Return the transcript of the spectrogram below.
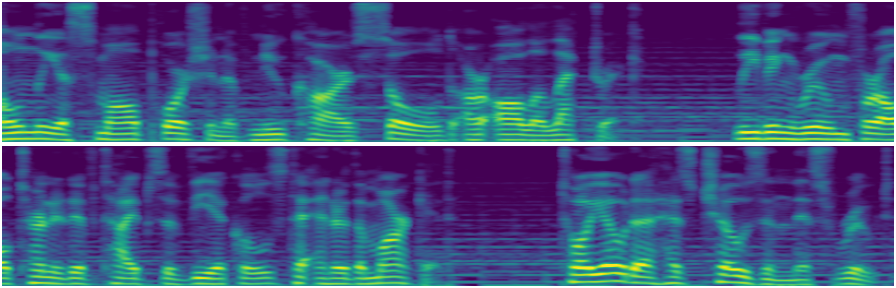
Only a small portion of new cars sold are all electric, leaving room for alternative types of vehicles to enter the market. Toyota has chosen this route.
